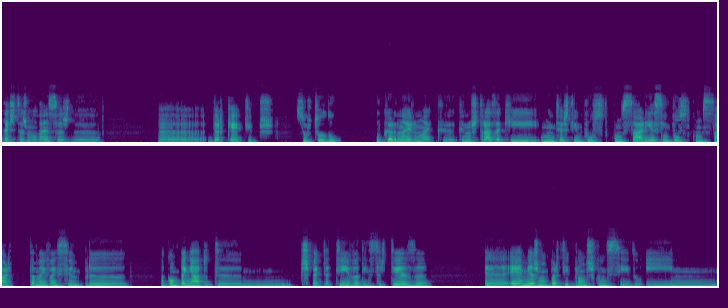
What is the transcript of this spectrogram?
destas mudanças de, uh, de arquétipos, sobretudo o carneiro, não é? Que, que nos traz aqui muito este impulso de começar, e esse impulso de começar também vem sempre acompanhado de, de expectativa, de incerteza, uh, é mesmo partir para um desconhecido. E um,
